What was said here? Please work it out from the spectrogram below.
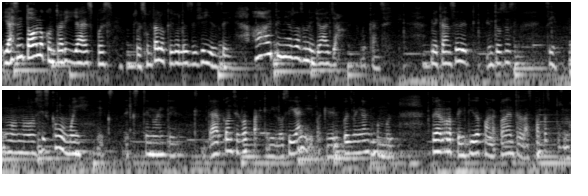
y hacen todo lo contrario y ya después resulta lo que yo les dije y es de, ay, tenías razón y yo, ah, ya, me cansé, me cansé de ti. Entonces, sí, no, no, sí es como muy extenuante dar consejos para que ni lo sigan y para que después vengan como el perro arrepentido con la cola entre las patas, pues no.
